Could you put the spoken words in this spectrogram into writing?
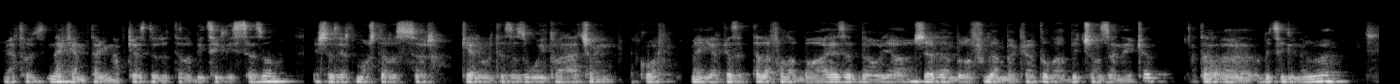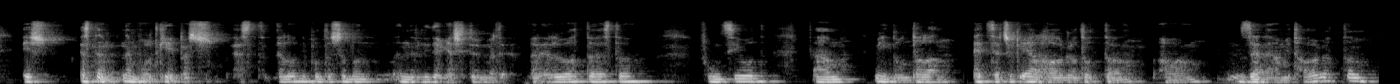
mert hogy nekem tegnap kezdődött el a biciklis szezon, és ezért most először került ez az új karácsonykor. Megérkezett telefon abba a helyzetbe, hogy a zsebemből a fülembe kell továbbítson zenéket, hát a, a biciklin ülve, és ezt nem, nem volt képes ezt eladni, pontosabban ennél idegesítő, mert, mert előadta ezt a funkciót, ám minduntalan egyszer csak elhallgatott a, a zene, amit hallgattam,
